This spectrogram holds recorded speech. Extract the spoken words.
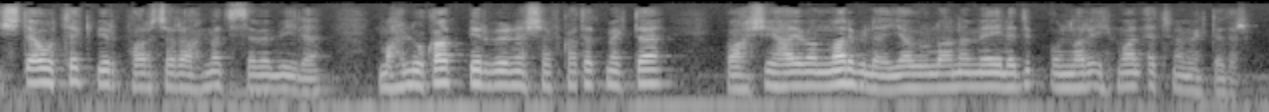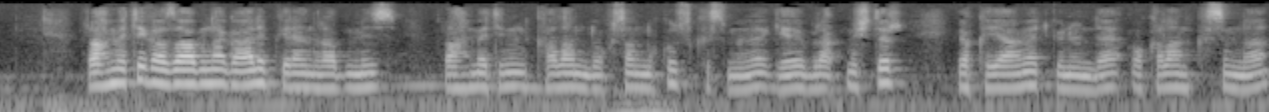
İşte o tek bir parça rahmet sebebiyle mahlukat birbirine şefkat etmekte, vahşi hayvanlar bile yavrularına meyledip onları ihmal etmemektedir. Rahmeti gazabına galip gelen Rabbimiz rahmetinin kalan 99 kısmını geri bırakmıştır ve kıyamet gününde o kalan kısımla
